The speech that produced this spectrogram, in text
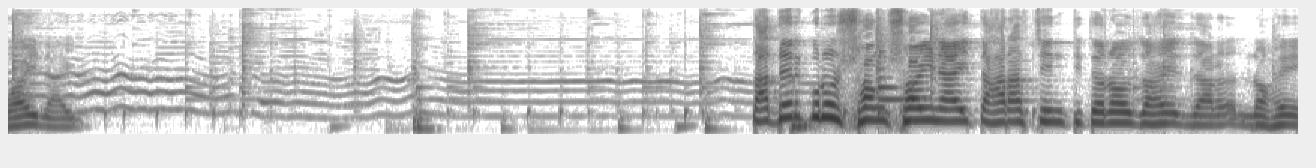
ভয় নাই। তাদের কোনো সংশয় নাই, তাহারা চিন্তিত নহে নহে।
